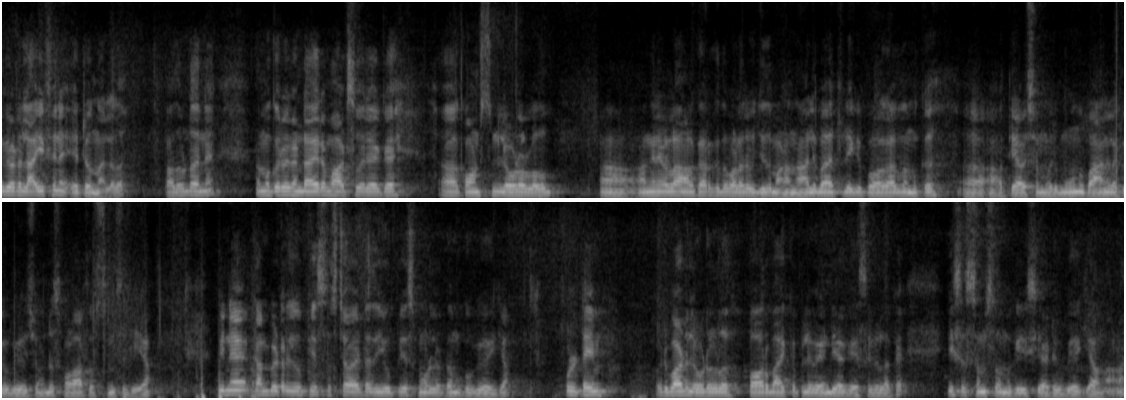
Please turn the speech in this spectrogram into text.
ഇവയുടെ ലൈഫിന് ഏറ്റവും നല്ലത്. അപ്പോൾ അതുകൊണ്ട് തന്നെ നമുക്കൊരു രണ്ടായിരം വാട്ട്സ് വരെയൊക്കെ കോൺസ്റ്റന്റ് ലോഡുള്ളതും അങ്ങനെയുള്ള ആൾക്കാർക്ക് ഇത് വളരെ ഉചിതമാണ്. നാല് ബാറ്ററിയിലേക്ക് പോകാതെ നമുക്ക് അത്യാവശ്യം ഒരു മൂന്ന് പാനലൊക്കെ ഉപയോഗിച്ചുകൊണ്ട് സോളാർ സിസ്റ്റംസ് ചെയ്യാം. പിന്നെ കമ്പ്യൂട്ടർ യു പി എസ് സിസ്റ്റമായിട്ട് അത് യു പി എസ് മോഡിലോട്ട് നമുക്ക് ഉപയോഗിക്കാം. ഫുൾ ടൈം ഒരുപാട് ലോഡുകൾ പവർ ബാക്കപ്പിൽ വേണ്ടിയ കേസുകളിലൊക്കെ ഈ സിസ്റ്റംസ് നമുക്ക് ഈസി ആയിട്ട് ഉപയോഗിക്കാവുന്നതാണ്.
